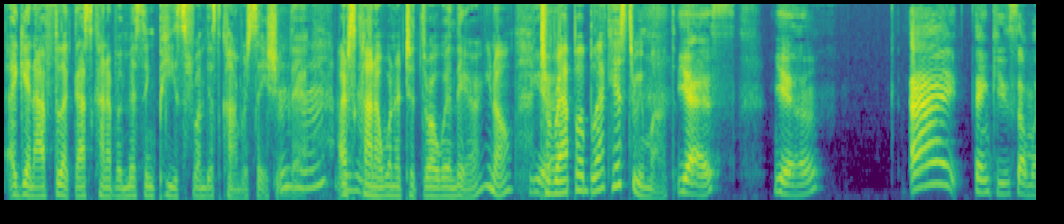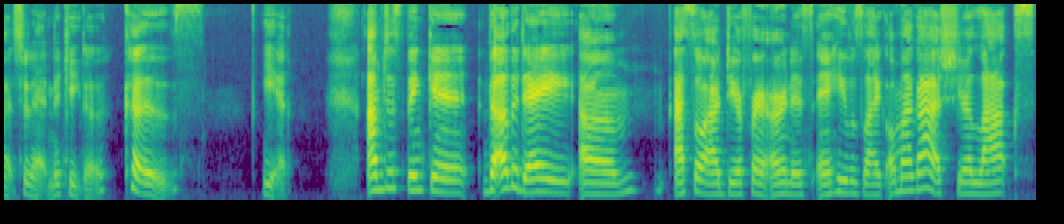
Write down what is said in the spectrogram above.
again, I feel like that's kind of a missing piece from this conversation. There, I just kind of wanted to throw in there, you know, to wrap up Black History Month. Yes. Yeah. I thank you so much for that, Nikita. Cause yeah. I'm just thinking the other day, um, I saw our dear friend Ernest and he was like, Oh my gosh, your locks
